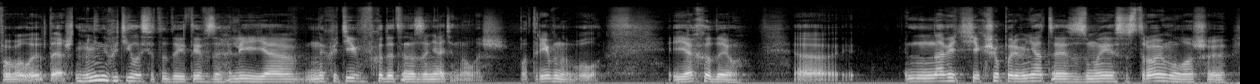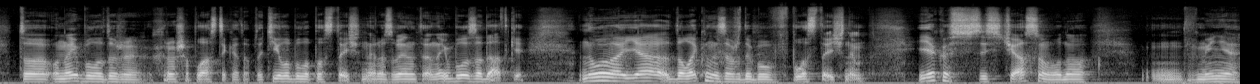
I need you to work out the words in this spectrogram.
повели теж. Мені не хотілося туди йти взагалі. Я не хотів ходити на заняття, але ж потрібно було. І я ходив. Навіть якщо порівняти з моєю сестрою молодшою, то у неї була дуже хороша пластика, тобто тіло було пластичне, розвинуте, у неї були задатки. Ну, а я далеко не завжди був пластичним. І якось з часом воно вміння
